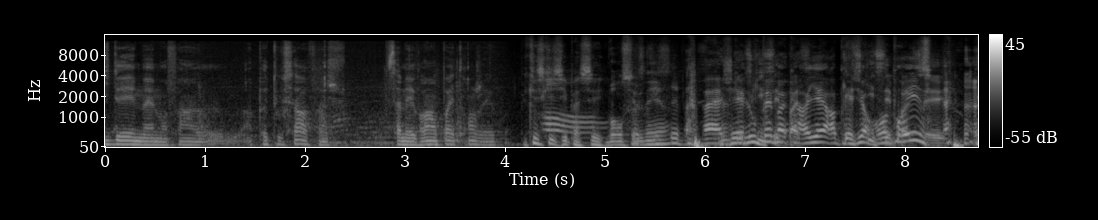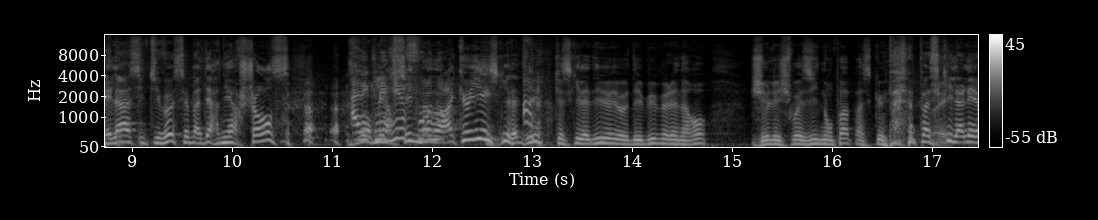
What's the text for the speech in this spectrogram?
idées même, enfin, euh, un peu tout ça. Enfin, je- ça m'est vraiment pas étranger. qu'est-ce qui s'est passé? Bon souvenir. Bah, j'ai loupé ma carrière à plusieurs reprises. Et là, si tu veux, c'est ma dernière chance. Je vous Avec les remercie vieux de m'avoir accueilli. Qu'est-ce qu'il a dit? Qu'est-ce qu'il a dit au début, Molinaro? Je l'ai choisi non pas parce que. Parce qu'il allait.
